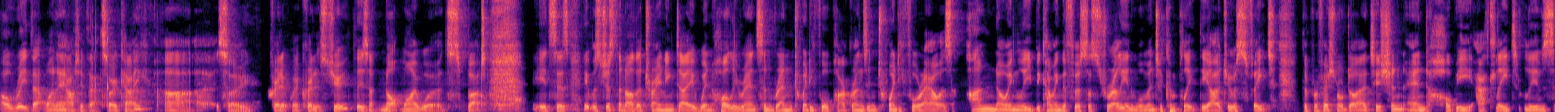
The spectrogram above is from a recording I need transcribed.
I'll read that one out if that's okay. Uh, so credit where credit's due. These are not my words, but it says it was just another training day when Holly Ranson ran 24 park runs in 24 hours, unknowingly becoming the first Australian woman to complete the arduous feat. The professional dietitian and hobby athlete lives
